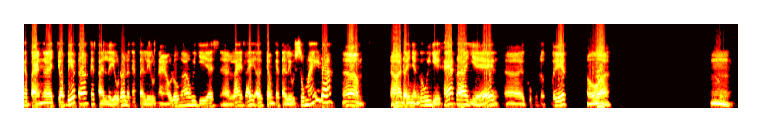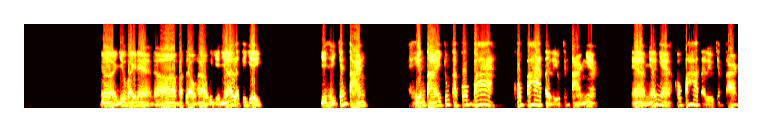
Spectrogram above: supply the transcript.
Các bạn ờ, cho biết đó cái tài liệu đó là cái tài liệu nào luôn á? Quý vị ờ, lấy lấy ở trong cái tài liệu số mấy đó đó để những cái quý vị khác đó dễ ờ, cũng được biết. Ừ. ừ à, như vậy nè. Đó bắt đầu ha. Quý vị nhớ là cái gì? Vậy thì chánh tạng. Hiện tại chúng ta có ba có ba tài liệu chánh tạng nha. À, nhớ nha. Có ba tài liệu chánh tạng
